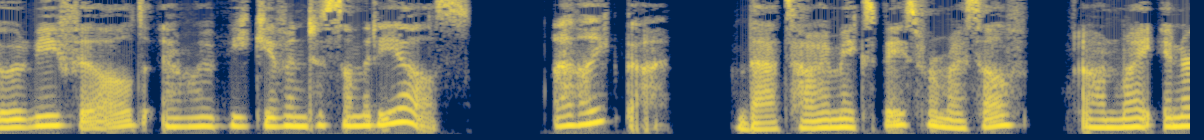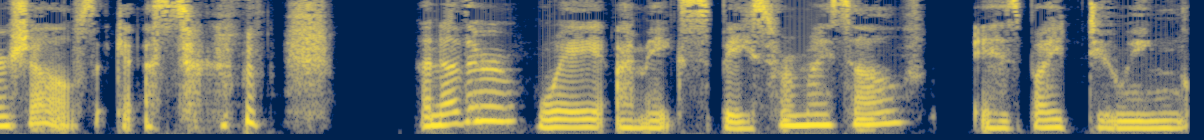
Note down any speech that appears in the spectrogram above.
It would be filled and would be given to somebody else. I like that. That's how I make space for myself on my inner shelves, I guess. Another way I make space for myself is by doing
